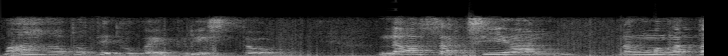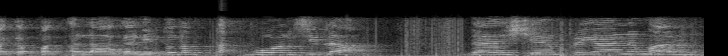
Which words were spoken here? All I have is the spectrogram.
Mga kapatid ko kay Kristo, nasaksihan ng mga tagapag-alaga nito, nagtakbuhan sila. Dahil syempre nga naman,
